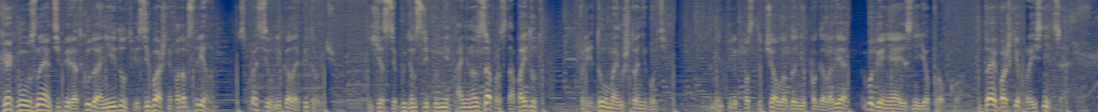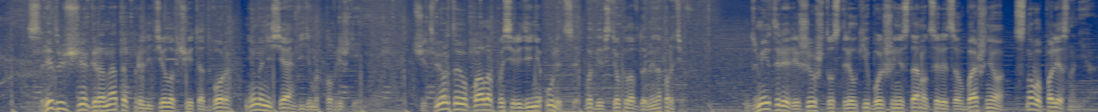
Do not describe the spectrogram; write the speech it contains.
«Как мы узнаем теперь, откуда они идут, если башня под обстрелом?» — спросил Николай Петрович. «Если будем слепыми, они нас запросто обойдут. Придумаем что-нибудь». Дмитрий постучал ладонью по голове, выгоняя из нее пробку. «Дай башке проясниться». Следующая граната прилетела в чей-то двор, не нанеся видимых повреждений. Четвертая упала посередине улицы, выбив стекла в доме напротив. Дмитрий, решив, что стрелки больше не станут целиться в башню, снова полез на нее.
